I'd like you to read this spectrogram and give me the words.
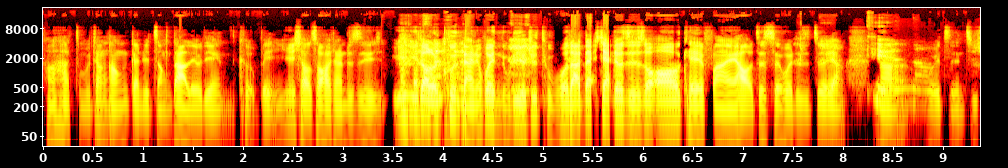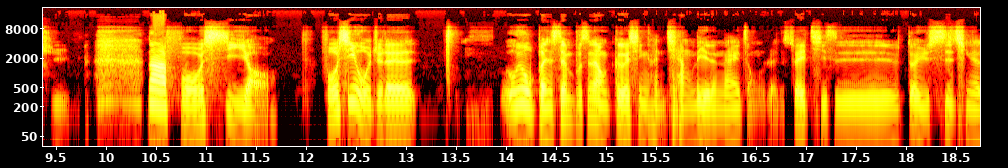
啊，怎么这样？好像感觉长大了有点可悲，因为小时候好像就是遇 遇到了困难就会努力的去突破它，但现在就只是说，哦，OK fine，好，这社会就是这样，那我也只能继续。那佛系哦。佛系，我觉得，因为我本身不是那种个性很强烈的那一种人，所以其实对于事情的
